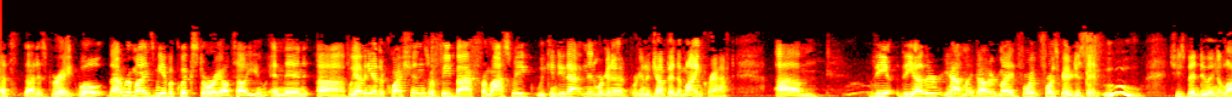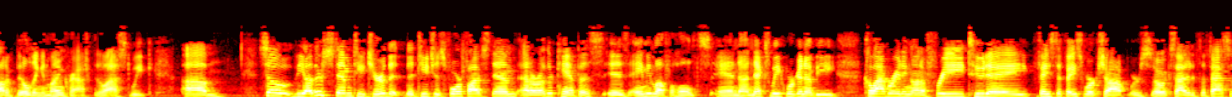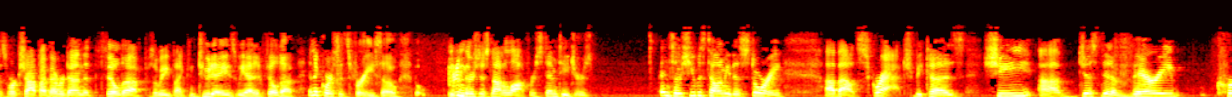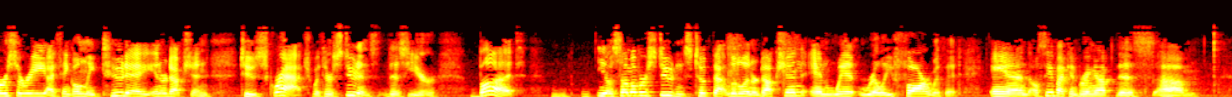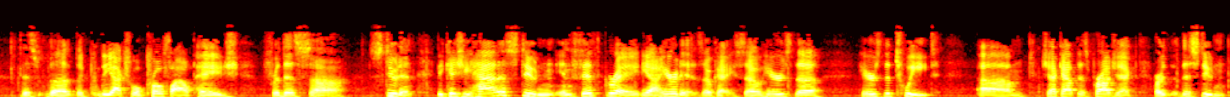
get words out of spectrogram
That's that is great. Well, that reminds me of a quick story I'll tell you, and then uh, if we have any other questions or feedback from last week, we can do that, and then we're gonna we're gonna jump into Minecraft. Um, the the other yeah, my daughter, my fourth, fourth grader just said, "Ooh, she's been doing a lot of building in Minecraft the last week." Um, so the other STEM teacher that, that teaches four or five STEM at our other campus is Amy Luffelholtz. And uh, next week we're going to be collaborating on a free two-day face-to-face workshop. We're so excited. It's the fastest workshop I've ever done that filled up. So we, like in two days we had it filled up. And of course it's free. So but there's just not a lot for STEM teachers. And so she was telling me this story about Scratch because she uh, just did a very cursory, I think only two day introduction to Scratch with her students this year, but you know, some of her students took that little introduction and went really far with it. And I'll see if I can bring up this, um, this the, the the actual profile page for this uh, student because she had a student in fifth grade. Yeah, here it is. Okay, so here's the here's the tweet um, check out this project or this student.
